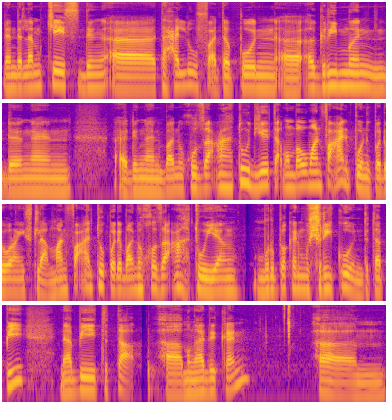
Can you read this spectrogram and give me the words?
Dan dalam kes dengan uh, tahalluf ataupun uh, agreement dengan uh, dengan Banu Khuza'ah tu dia tak membawa manfaat pun kepada orang Islam. Manfaat tu kepada Banu Khuza'ah tu yang merupakan musyrikun. Tetapi Nabi tetap uh, mengadakan um,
